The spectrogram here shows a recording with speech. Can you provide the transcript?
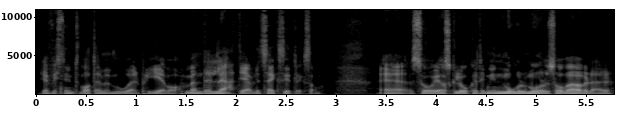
jag visste inte vad ett MMORPG var, men det lät jävligt sexigt liksom. Eh, så jag skulle åka till min mormor och sova över där,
